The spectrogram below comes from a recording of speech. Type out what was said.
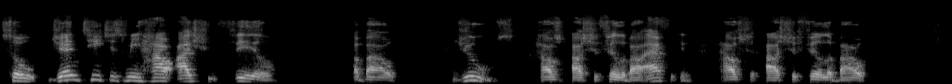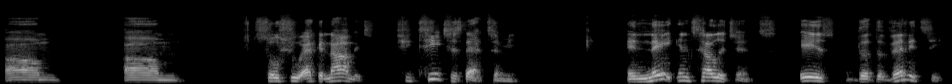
So Jen teaches me how I should feel about Jews, how I should feel about Africans, how I should feel about um, um, social economics. She teaches that to me. Innate intelligence is the divinity,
